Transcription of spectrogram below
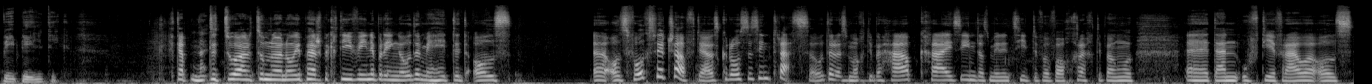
wie Bildung. Ich glaube, dazu, um eine neue Perspektive reinzubringen, oder? Wir hätten als äh, als Volkswirtschaft ja auch ein grosses Interesse. Oder? Es macht überhaupt keinen Sinn, dass wir in Zeiten von Fachkräftemangel äh, dann auf die Frauen als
